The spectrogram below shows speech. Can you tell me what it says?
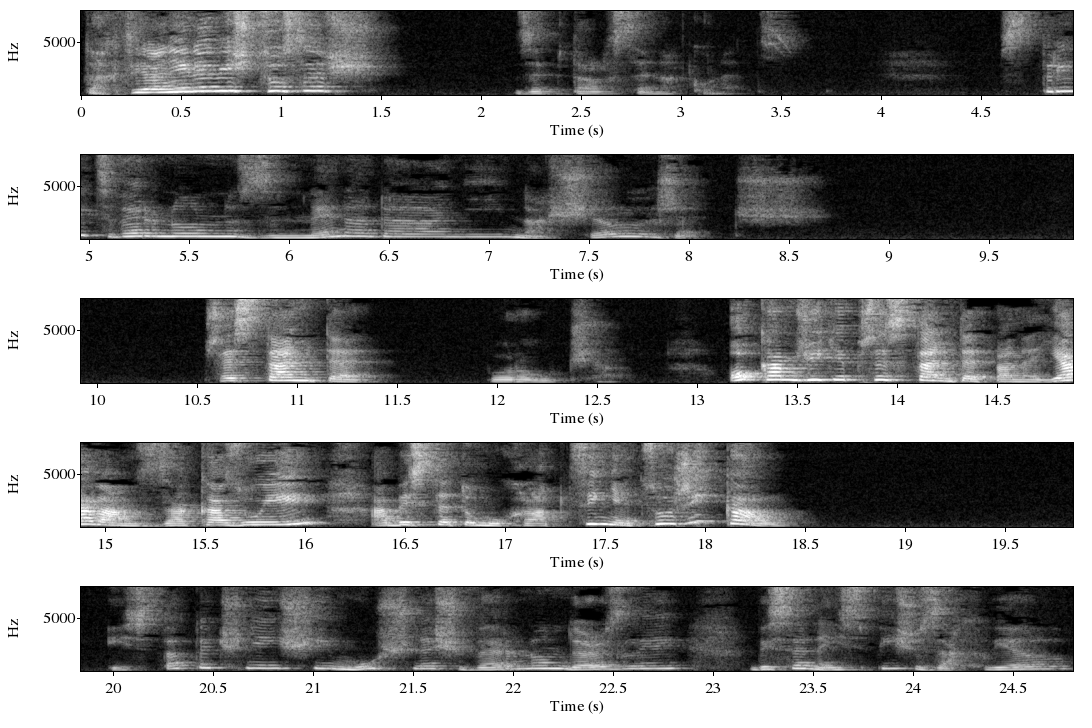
Tak ty ani nevíš, co seš? Zeptal se nakonec. Stric Vernon z nenadání našel řeč. Přestaňte, poroučel. Okamžitě přestaňte, pane, já vám zakazuji, abyste tomu chlapci něco říkal. I statečnější muž než Vernon Dursley by se nejspíš zachvěl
